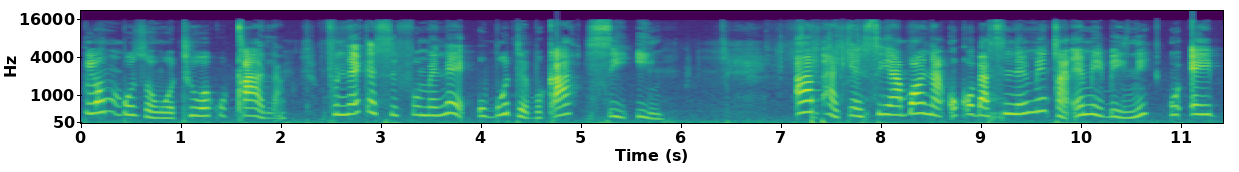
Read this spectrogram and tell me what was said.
Kulo mbuzo wothu wokuqala funeke sifumene ubude buka-CE. Apha ke siyabona ukuba sinemigca emibini u-AB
